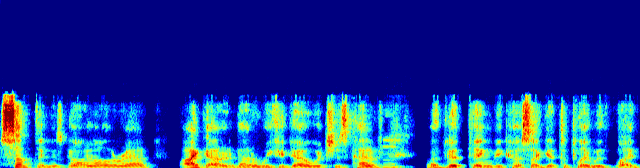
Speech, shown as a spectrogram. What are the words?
something is going all around. I got it about a week ago, which is kind of mm. a good thing because I get to play with my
